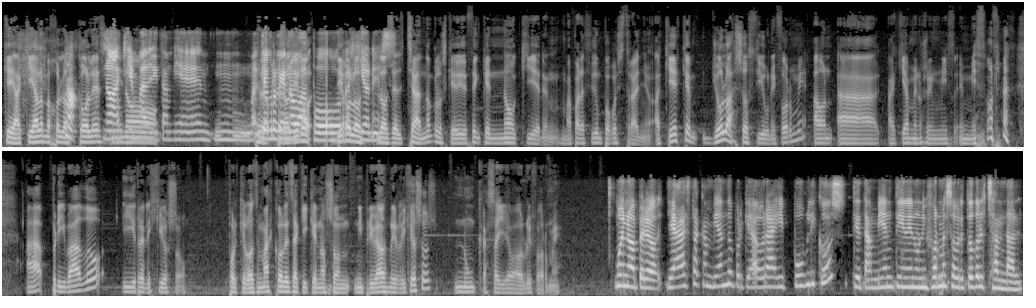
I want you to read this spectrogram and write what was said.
que aquí a lo mejor los No, coles no, aquí en Madrid también, mm, Pero- yo creo que no digo- va por digo regiones. Los, del chat, ¿no? Que los que dicen que no quieren. Me ha parecido un poco extraño. Aquí es que yo lo asocio uniforme a, a- aquí al menos en mi, en mi zona, a privado y religioso. Porque los demás coles de aquí que no son ni privados ni religiosos, nunca se ha llevado uniforme. Bueno, pero ya está cambiando porque ahora hay públicos que también tienen uniforme, sobre todo el chandal.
